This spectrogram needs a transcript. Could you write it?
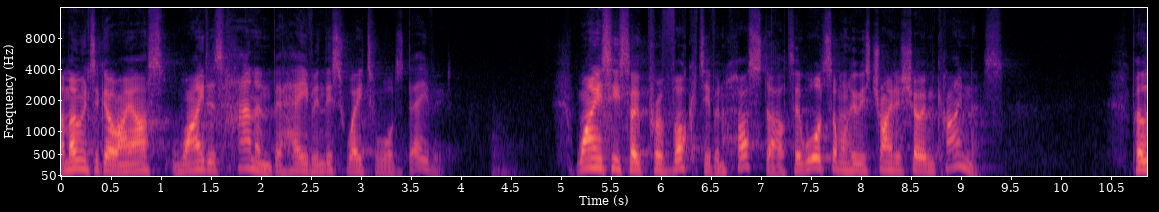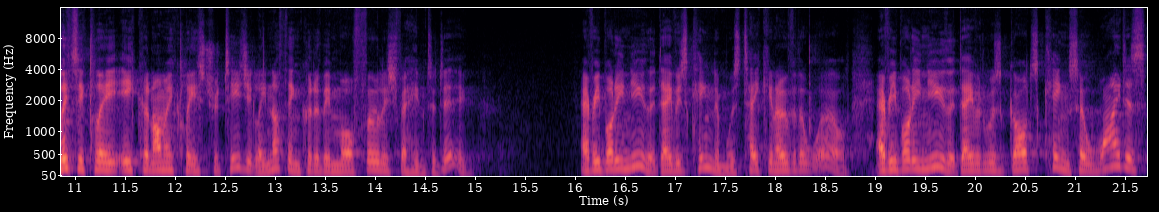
A moment ago, I asked, why does Hanan behave in this way towards David? Why is he so provocative and hostile towards someone who is trying to show him kindness? Politically, economically, strategically, nothing could have been more foolish for him to do. Everybody knew that David's kingdom was taking over the world. Everybody knew that David was God's king. So, why does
